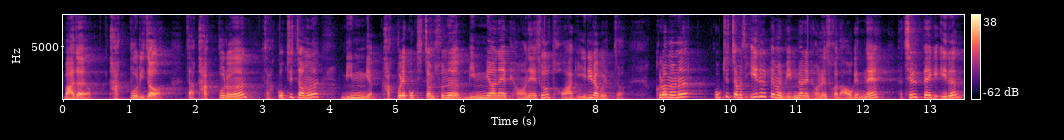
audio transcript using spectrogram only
맞아요. 각불이죠. 자, 각불은 자, 꼭지점은 밑면 각불의 꼭지점 수는 밑면의 변의 수 더하기 1이라고 했죠. 그러면은 꼭지점에서 1을 빼면 밑면의 변의 수가 나오겠네. 자, 7 빼기 1은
